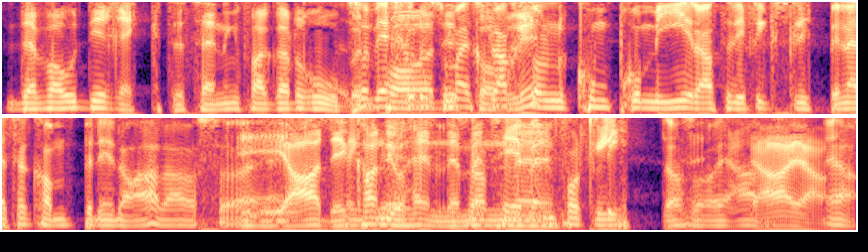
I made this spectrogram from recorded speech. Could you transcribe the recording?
Det var jo direktesending fra garderoben Så virker det som et slags Discovery. sånn kompromiss, at de fikk slippe inn etter kampen i dag. Da, så, Ja, det kan jo jeg, hende, Så men, Feven eh, fått litt, altså. Ja, Ja, ja.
